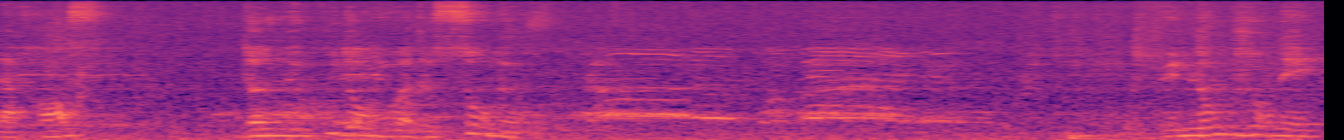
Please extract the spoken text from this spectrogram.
La France donne le coup d'envoi de son euro. Une longue journée.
